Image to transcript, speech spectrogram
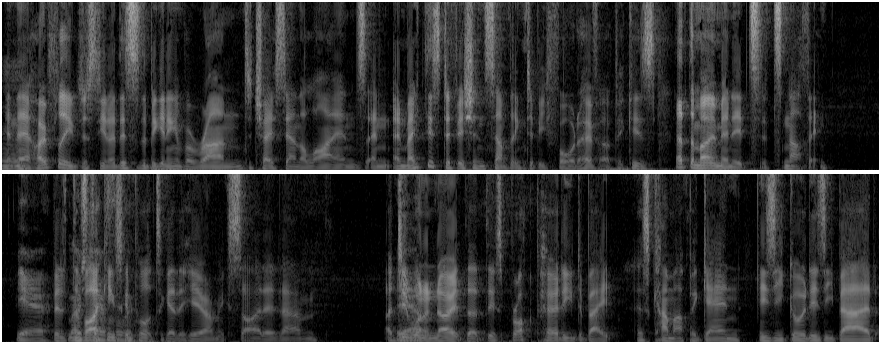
Mm. And they're hopefully just you know this is the beginning of a run to chase down the Lions and, and make this division something to be fought over because at the moment it's it's nothing. yeah, But if the Vikings definitely. can pull it together here, I'm excited. Um, I did Yeah. want to note that this Brock Purdy debate has come up again. Is he good? Is he bad?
